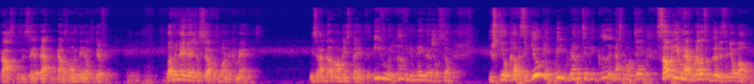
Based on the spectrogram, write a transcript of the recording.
gospels. It said that one. That was the only thing that was different. Love your neighbor as yourself was one of the commandments. He said, I've done all these things. Even with loving your neighbor as yourself, you still cover. See, you can be relatively good, and that's what I'm going to tell you. Some of you have relative goodness in your bones.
